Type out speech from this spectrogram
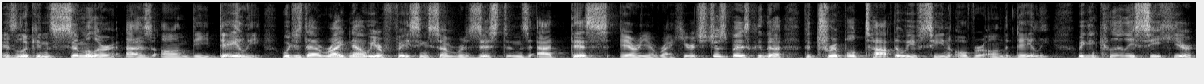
is looking similar as on the daily, which is that right now we are facing some resistance at this area right here. It's just basically the, the triple top that we've seen over on the daily. We can clearly see here,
